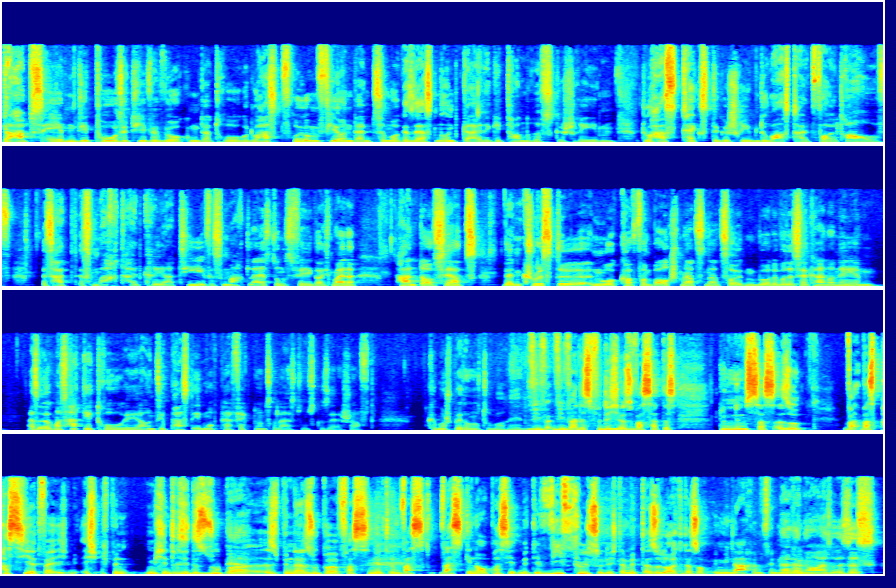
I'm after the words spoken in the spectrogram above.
gab es eben die positive Wirkung der Droge. Du hast früh um vier in deinem Zimmer gesessen und geile Gitarrenriffs geschrieben. Du hast Texte geschrieben, du warst halt voll drauf. Es, hat, es macht halt kreativ, es macht leistungsfähiger. Ich meine, Hand aufs Herz, wenn Crystal nur Kopf- und Bauchschmerzen erzeugen würde, würde es ja keiner nehmen. Also irgendwas hat die Droge ja und sie passt eben auch perfekt in unsere Leistungsgesellschaft. Können wir später noch drüber reden. Wie, wie war das für dich? Also was hat das, du nimmst das, also wa- was passiert? Weil ich, ich, ich bin, mich interessiert das super, Ja. also ich bin da super fasziniert drin. Was, was genau passiert mit dir? Wie fühlst du dich? Damit also Leute das auch irgendwie nachempfinden Ja, können. genau. Also es ist.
